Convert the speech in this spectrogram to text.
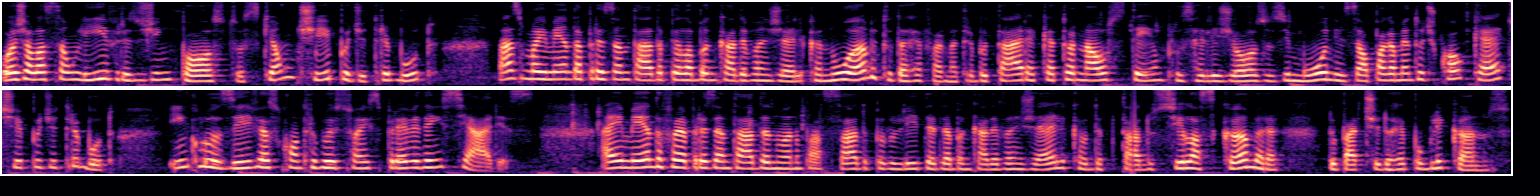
Hoje elas são livres de impostos, que é um tipo de tributo, mas uma emenda apresentada pela bancada evangélica no âmbito da reforma tributária quer tornar os templos religiosos imunes ao pagamento de qualquer tipo de tributo, inclusive as contribuições previdenciárias. A emenda foi apresentada no ano passado pelo líder da bancada evangélica, o deputado Silas Câmara, do Partido Republicanos.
